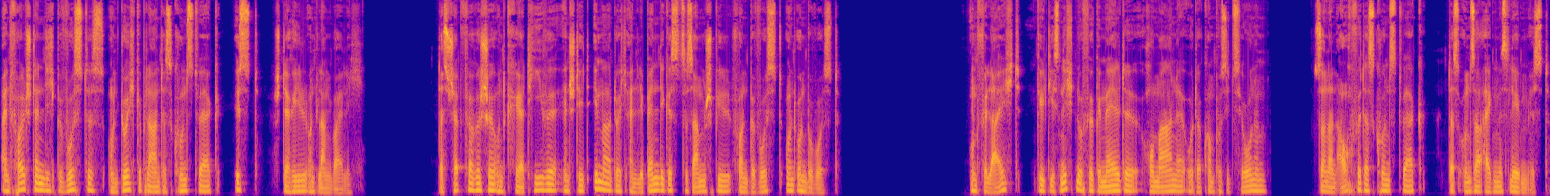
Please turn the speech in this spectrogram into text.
Ein vollständig bewusstes und durchgeplantes Kunstwerk ist steril und langweilig. Das Schöpferische und Kreative entsteht immer durch ein lebendiges Zusammenspiel von bewusst und unbewusst. Und vielleicht gilt dies nicht nur für Gemälde, Romane oder Kompositionen, sondern auch für das Kunstwerk, das unser eigenes Leben ist.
